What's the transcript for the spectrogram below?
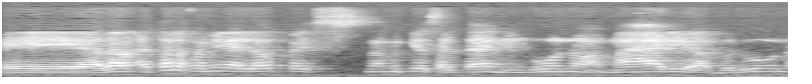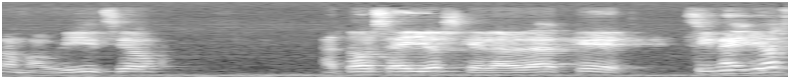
eh, a, toda la familia López, no me quiero saltar a ninguno, a Mario, a Bruno, a Mauricio, a todos ellos, que la verdad que sin ellos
